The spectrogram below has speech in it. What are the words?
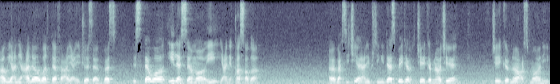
أو يعني على وارتفع يعني شو أساب بس استوى إلى السماء يعني قصد. هذا بحثي چيه يعني بشتيني دس بيكر چيكرنا چيه چيكرنا عثماني.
